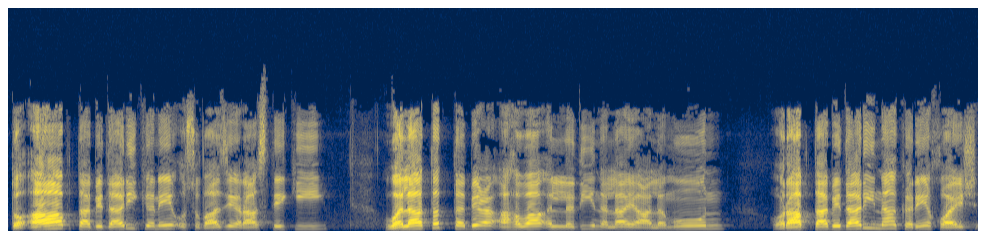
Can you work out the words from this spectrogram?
تو آپ تابیداری کریں اس واضح راستے کی۔ ولا تب احوا الدین اللہ عالمون اور آپ تابے داری نہ کریں خواہش،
